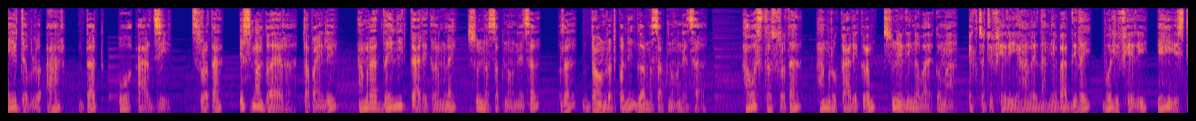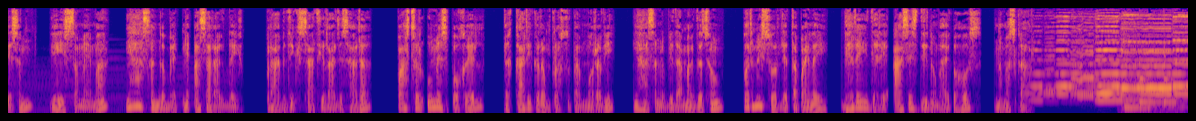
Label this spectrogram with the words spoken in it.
AWR dot ORG श्रोता यसमा गएर तपाईँले हाम्रा दैनिक कार्यक्रमलाई सुन्न सक्नुहुनेछ र डाउनलोड पनि गर्न सक्नुहुनेछ। हवस् त श्रोता हाम्रो कार्यक्रम सुनिदिनु भएकोमा एकचोटि फेरि यहाँलाई धन्यवाद दिँदै भोलि फेरि यही स्टेशन यही समयमा यहाँसँग भेट्ने आशा राख्दै प्राविधिक साथी राजेश र पास्टर उमेश पोखरेल र कार्यक्रम प्रस्तुता म रवि यहाँसँग विदा माग्दछौ। परमेश्वरले तपाईँलाई धेरै धेरै आशिष दिनु भएको होस्। नमस्कार। यो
